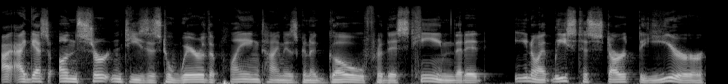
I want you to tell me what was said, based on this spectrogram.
I guess, uncertainties as to where the playing time is going to go for this team that it, you know, at least to start the year,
